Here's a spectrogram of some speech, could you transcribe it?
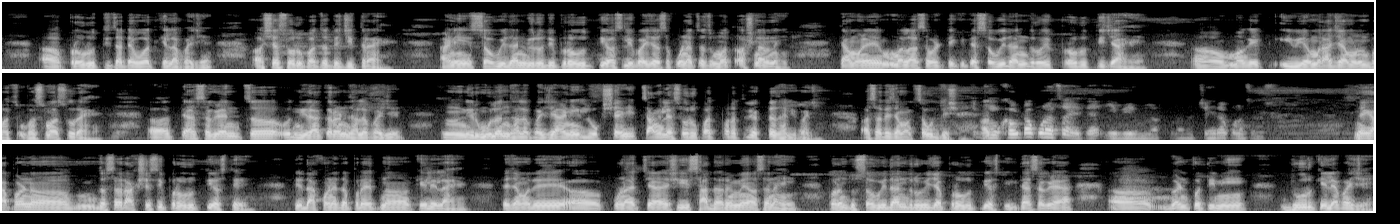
प्रवृत्तीचा त्या वध केला पाहिजे अशा स्वरूपाचं ते चित्र आहे. आणि संविधान विरोधी प्रवृत्ती असली पाहिजे असं कोणाचंच मत असणार नाही. त्यामुळे मला असं वाटते की त्या संविधानद्रोही प्रवृत्ती ज्या आहे मग एक ई व्ही एम राजा म्हणून भस भस्मासूर आहे. त्या सगळ्यांचं निराकरण झालं पाहिजे निर्मूलन झालं पाहिजे आणि लोकशाही चांगल्या स्वरूपात परत व्यक्त झाली पाहिजे. असा त्याच्या मागचा उद्देश आहे. मुखवटा कोणाचा आहे त्या ईव्हीएम ला? कोणाचा चेहरा कोणाचा? नाही आपण जसं राक्षसी प्रवृत्ती असते ते दाखवण्याचा प्रयत्न केलेला आहे. त्याच्यामध्ये कोणाच्याशी साधर्म्य असं नाही परंतु संविधानद्रोही ज्या प्रवृत्ती असतील त्या सगळ्या गणपतींनी दूर केल्या पाहिजे.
